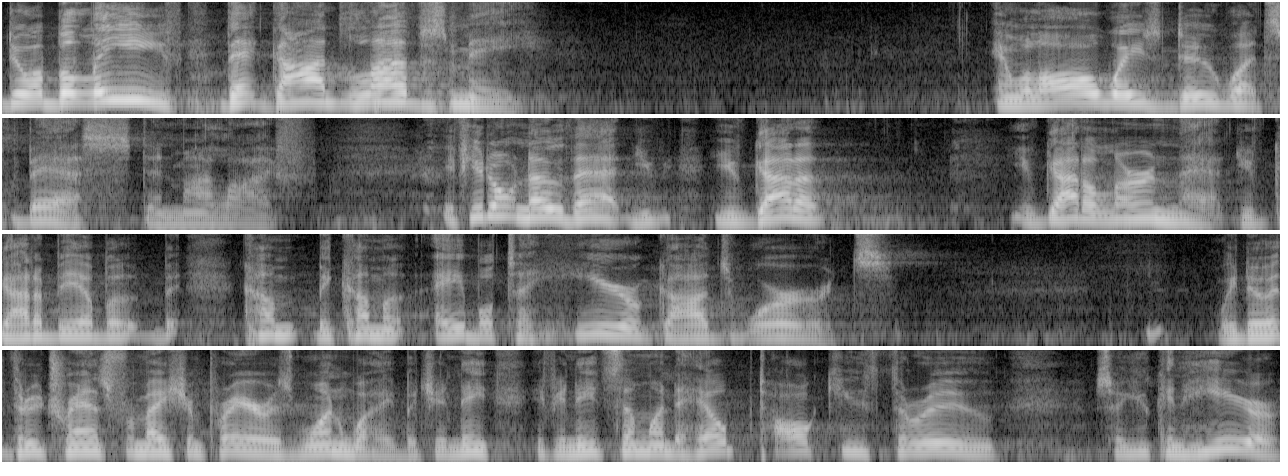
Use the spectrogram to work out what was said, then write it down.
Do I believe that God loves me and will always do what's best in my life? If you don't know that, you, you've got to You've got to learn that. You've got to be able to become, become able to hear God's words. We do it through transformation prayer is one way, but you need, if you need someone to help talk you through so you can hear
